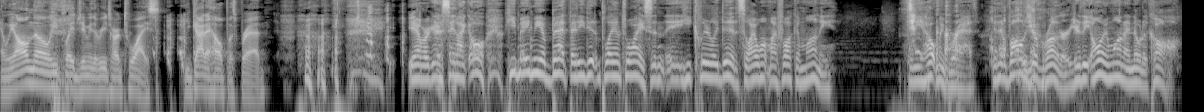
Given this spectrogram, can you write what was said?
and we all know he played Jimmy the retard twice. You got to help us, Brad. Yeah, we're gonna say like, oh, he made me a bet that he didn't play him twice, and he clearly did. So I want my fucking money. Can you help me, Brad? It involves your brother. You're the only one I know to call.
